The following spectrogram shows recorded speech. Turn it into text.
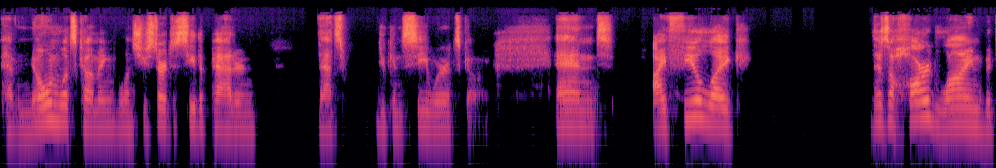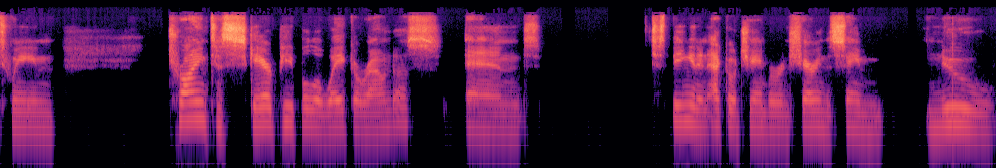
have known what's coming. Once you start to see the pattern, that's you can see where it's going. And I feel like there's a hard line between trying to scare people awake around us and just being in an echo chamber and sharing the same new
